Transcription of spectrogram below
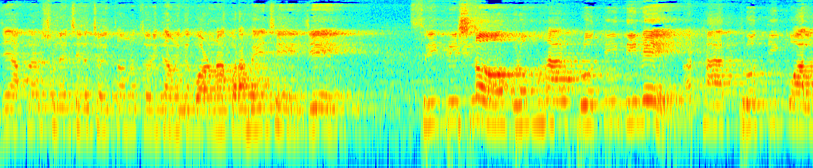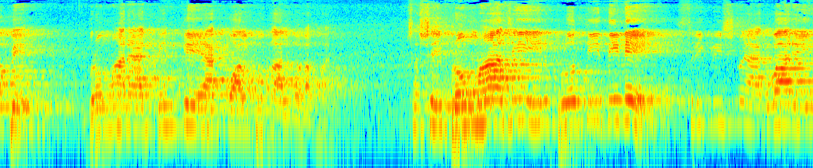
যে আপনারা শুনেছেন চৈতন্য চরিতামৃতে বর্ণনা করা হয়েছে যে শ্রীকৃষ্ণ ব্রহ্মার প্রতিদিনে, অর্থাৎ প্রতি কল্পে ব্রহ্মার একদিনকে এক কল্পকাল বলা হয়। সেই ব্রহ্মাজির প্রতিদিনে শ্রীকৃষ্ণ একবার এই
